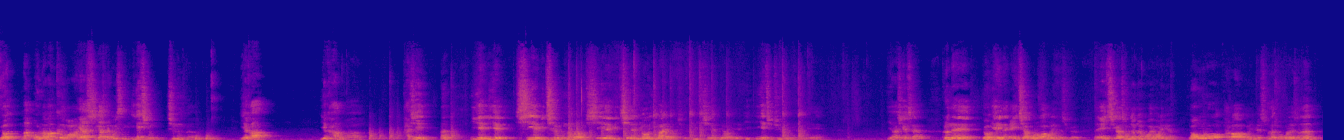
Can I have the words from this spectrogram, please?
몇막 얼마만큼 와야 c가 살고 있으면 이게 지금 질문인 거야. 이해가? 이해가 안 가? 다시 응? 이게 이게 c의 위치를 묻는 거라고. c의 위치는요 이 말이라고 지금 위치는요 이, 이, 게 지금 질문이야 이해하시겠어요? 그런데 여기에 있는 h가 뭐로 가버리는 거 지금? h가 점점점 뭐 해버리면 0으로 다가와 버리면 10-5번에서는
